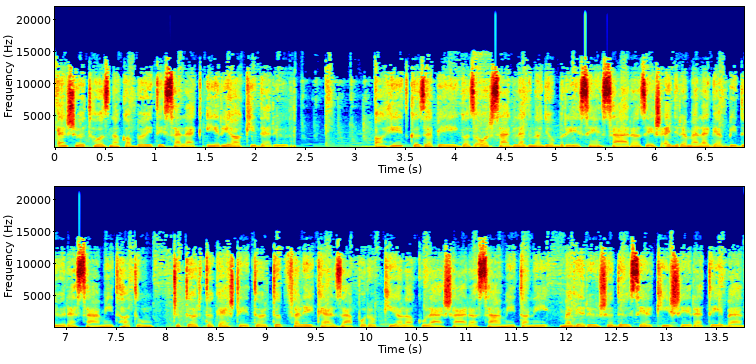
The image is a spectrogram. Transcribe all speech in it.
Esőt hoznak a böjti szelek, írja a kiderül. A hét közepéig az ország legnagyobb részén száraz és egyre melegebb időre számíthatunk, csütörtök estétől több felé kell záporok kialakulására számítani, megerősödő szél kíséretében.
